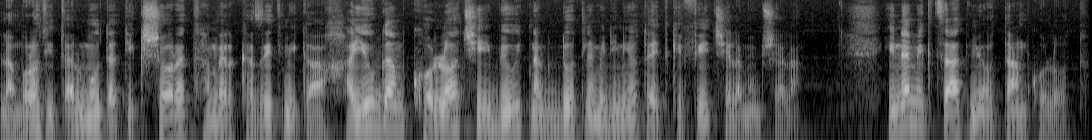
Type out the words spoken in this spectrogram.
למרות התעלמות התקשורת המרכזית מכך, היו גם קולות שהביעו התנגדות למדיניות ההתקפית של הממשלה. הנה מקצת מאותם קולות.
